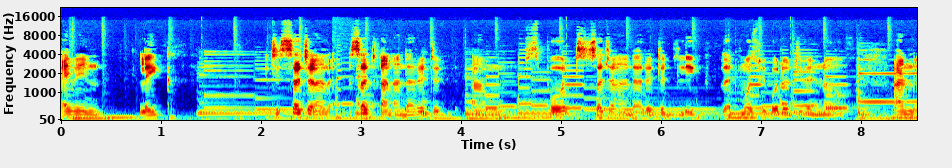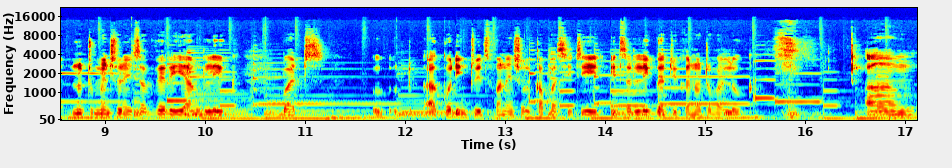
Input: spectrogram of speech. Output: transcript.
I mean, like it is such an such an underrated um, sport, such an underrated league that most people don't even know. And not to mention, it's a very young league, but according to its financial capacity, it's a league that you cannot overlook. Um,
